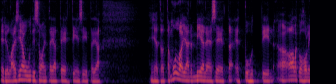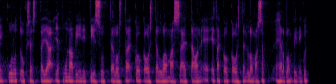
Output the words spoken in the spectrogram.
erilaisia uutisointeja tehtiin siitä ja ja tota, mulla on jäänyt mieleen se, että, että puhuttiin alkoholin kulutuksesta ja, ja punaviinitissuttelusta kokousten lomassa, että on e-, etäkokousten lomassa helpompi niin kuin,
